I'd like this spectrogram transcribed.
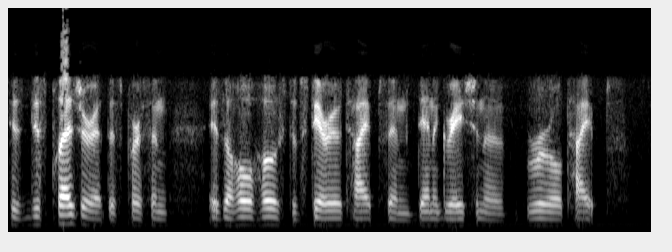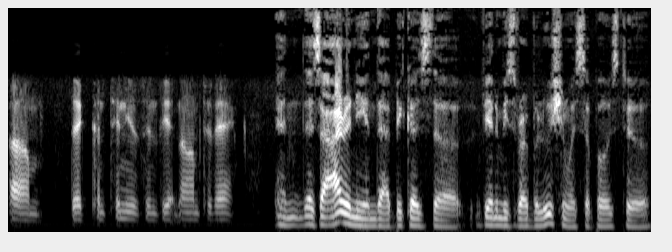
his displeasure at this person is a whole host of stereotypes and denigration of rural types um, that continues in Vietnam today. And there's an irony in that because the Vietnamese Revolution was supposed to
